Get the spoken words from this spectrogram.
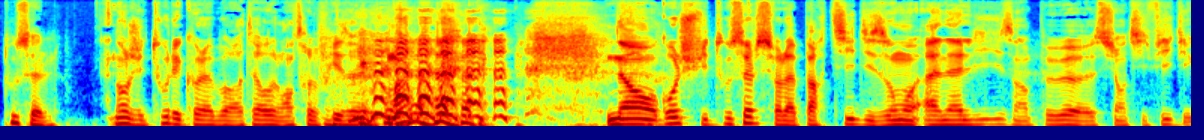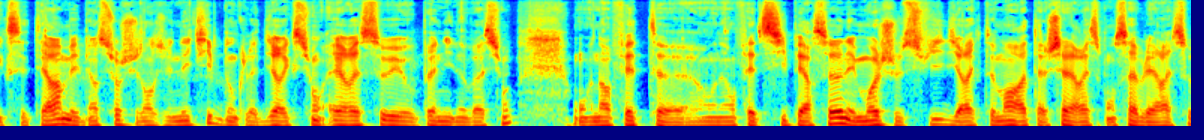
Tout seul. Non, j'ai tous les collaborateurs de l'entreprise avec moi. Non, en gros, je suis tout seul sur la partie, disons, analyse un peu euh, scientifique, etc. Mais bien sûr, je suis dans une équipe, donc la direction RSE et Open Innovation, où on est en fait, euh, on est en fait six personnes, et moi, je suis directement attaché à la responsable RSE.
